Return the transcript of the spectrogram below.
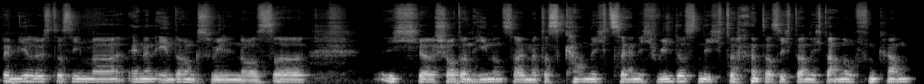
bei mir löst das immer einen Änderungswillen aus. Äh, ich äh, schaue dann hin und sage mir, das kann nicht sein, ich will das nicht, dass ich da nicht anrufen kann.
